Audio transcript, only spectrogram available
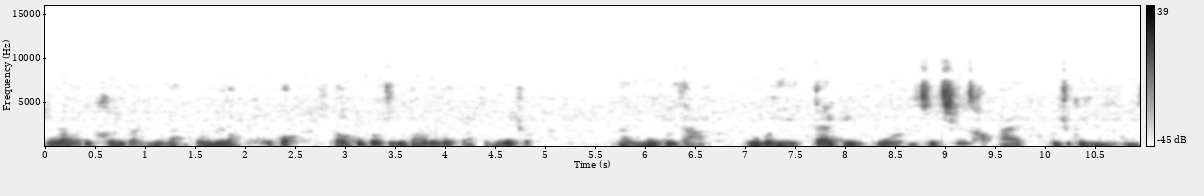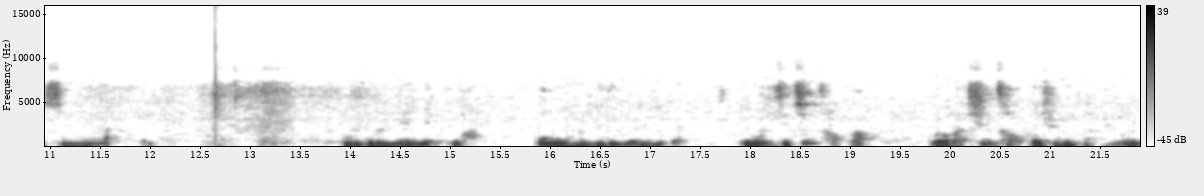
这样我就可以把牛奶还给老婆婆，老婆婆就会把我的尾巴缝回去。奶牛回答：“如果你带给我一些青草来，我就给你一些牛奶。”狐狸对着原野呼喊：“哦，美丽的原野，给我一些青草吧！我要把青草带去给奶牛，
